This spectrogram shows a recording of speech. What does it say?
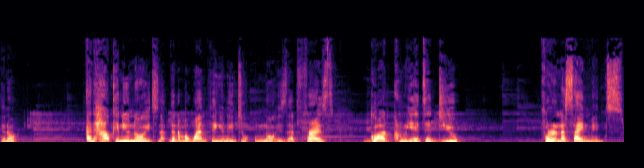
You know? And how can you know it? The number one thing you need to know is that first, God created you for an assignment.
